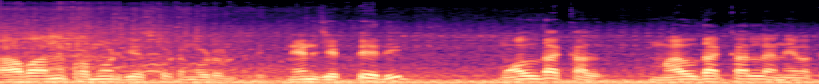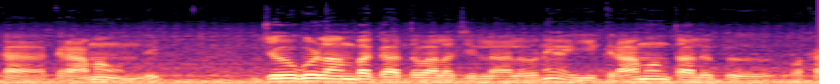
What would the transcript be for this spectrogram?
కావాలని ప్రమోట్ చేసుకోవడం కూడా ఉంటుంది. నేను చెప్పేది మొల్దకల్ మాల్దాకల్ అనే ఒక గ్రామం ఉంది. జోగుళాంబ గద్వాల జిల్లాలోని ఈ గ్రామం తాలూకు ఒక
